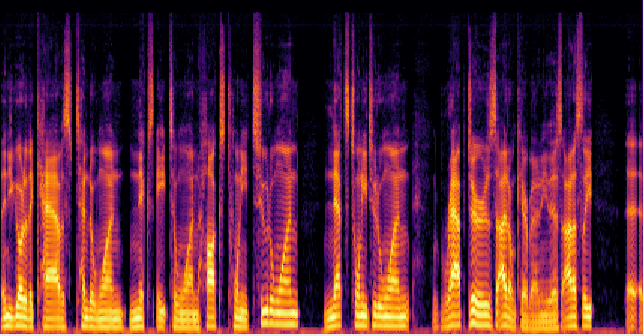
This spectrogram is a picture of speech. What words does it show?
Then you go to the Cavs 10 to 1, Knicks 8 to 1, Hawks 22 to 1, Nets 22 to 1, Raptors, I don't care about any of this. Honestly, uh,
